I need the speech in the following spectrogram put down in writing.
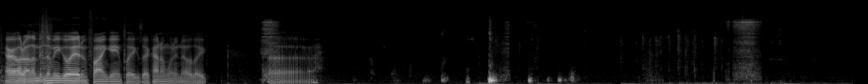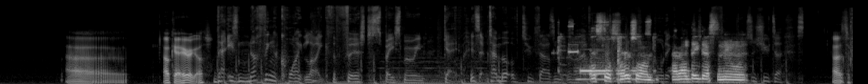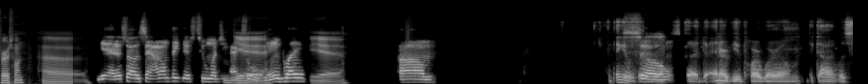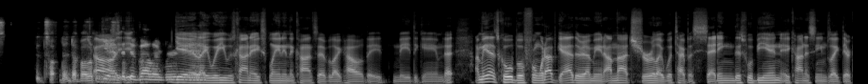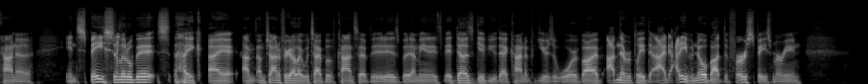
All right, hold on. Let me let me go ahead and find gameplay because I kind of want to know like. Uh, uh, okay, here it goes. There is nothing quite like the first Space Marine game. In September of 2011, That's the first one. I don't think that's the new one. Shooter Oh, that's the first one. Uh, Yeah, that's what I was saying. I don't think there's too much actual Yeah. gameplay. yeah. Um, I think it was So- the, the interview part where um the guy was the, t- the developer. Oh, yeah, the it- developer. yeah, like where he was kind of explaining the concept, like how they made the game. That I mean, that's cool. But from what I've gathered, I mean, I'm not sure like what type of setting this would be in. It kind of seems like they're kind of in space a little bit. Like I, I'm, I'm trying to figure out like what type of concept it is. But I mean, it, it does give you that kind of Gears of War vibe. I've never played. The, I, I didn't even know about the first Space Marine.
